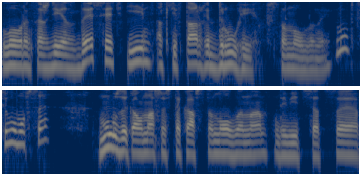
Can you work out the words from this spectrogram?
Lawrence HDS 10 і Active Target 2 встановлений. Ну, в цілому все. Музика у нас ось така встановлена. Дивіться, це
